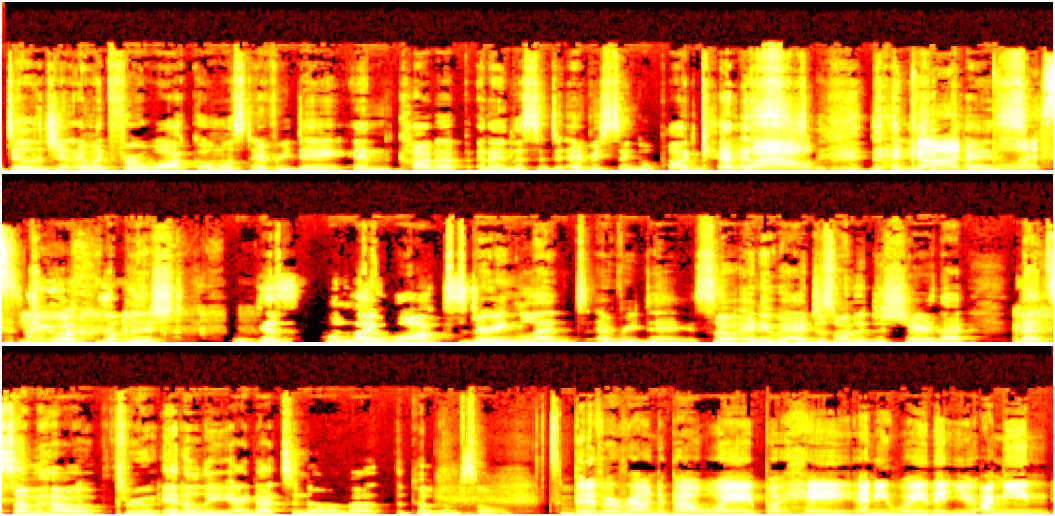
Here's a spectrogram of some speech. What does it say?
diligent. I went for a walk almost every day and caught up and I listened to every single podcast. Wow. God you bless you. Published because on my walks during Lent every day. So anyway, I just wanted to share that that somehow through Italy I got to know about the Pilgrim Soul. It's a bit of a roundabout way, but hey, any way that you I mean,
